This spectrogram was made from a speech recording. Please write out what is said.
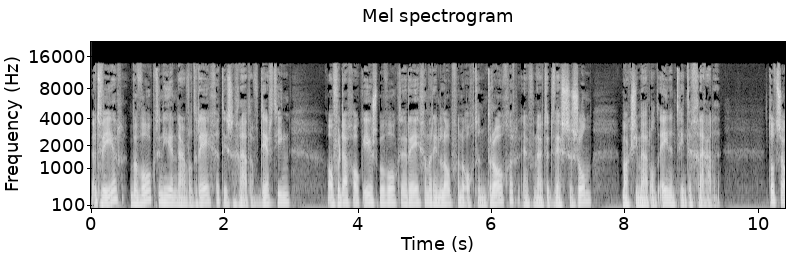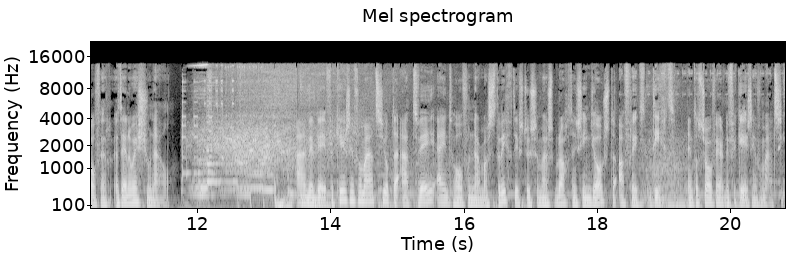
Het weer, bewolkt en hier en daar wat regen. Het is een graad of 13. Overdag ook eerst bewolkt en regen, maar in de loop van de ochtend droger... en vanuit het westen zon, maximaal rond 21 graden. Tot zover het NOS-journaal. ANWB Verkeersinformatie op de A2 Eindhoven naar Maastricht... is tussen Maasbracht en Sint-Joost de afrit dicht. En tot zover de verkeersinformatie.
